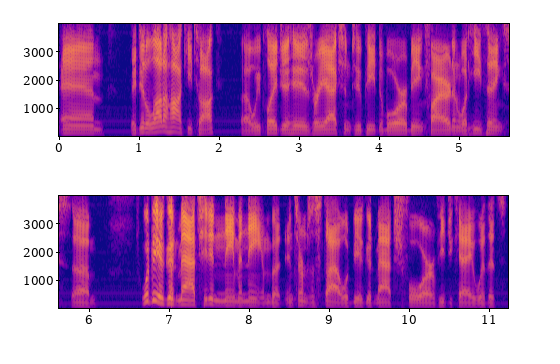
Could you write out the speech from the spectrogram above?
and they did a lot of hockey talk. Uh, we played you his reaction to Pete DeBoer being fired and what he thinks um, would be a good match. He didn't name a name, but in terms of style, would be a good match for VGK with its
